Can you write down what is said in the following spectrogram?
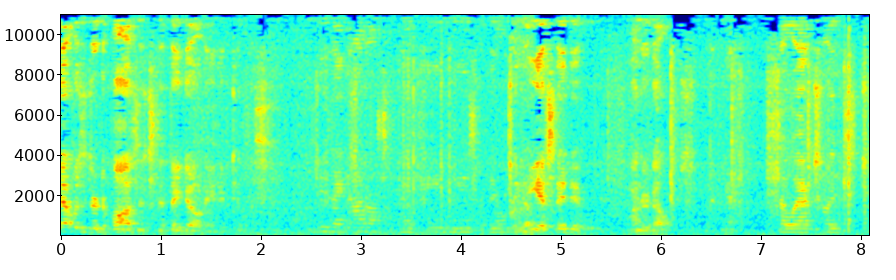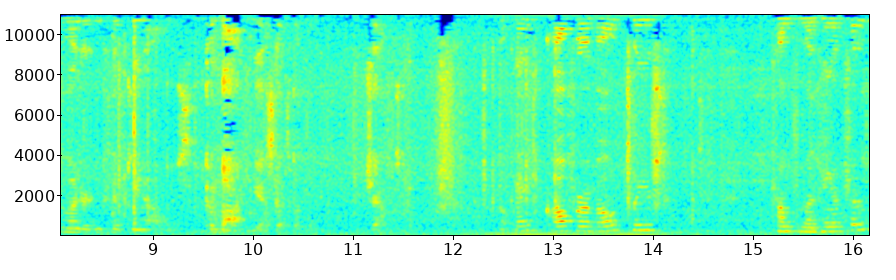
that was their deposits that they donated to us. Do they not also pay fee to use the building? Yes, they do. $100. Yeah. So actually, it's two hundred and fifty dollars. Combined, yes, that's what the challenge is. Okay, call for a vote, please. Councilman Hanson,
